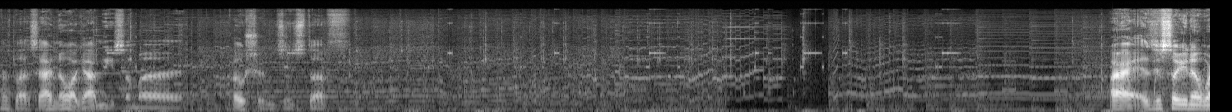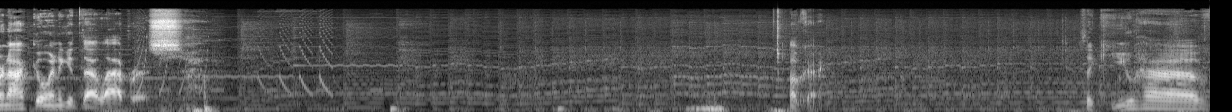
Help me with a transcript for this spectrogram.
I was about to say, I know I got me some uh, potions and stuff. Alright, just so you know, we're not going to get that Lapras. Okay. It's like you have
